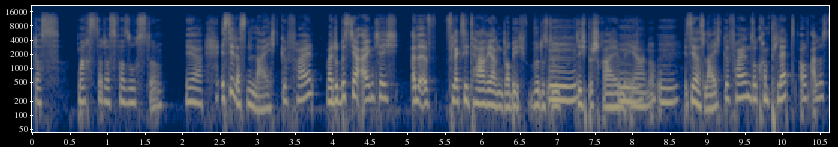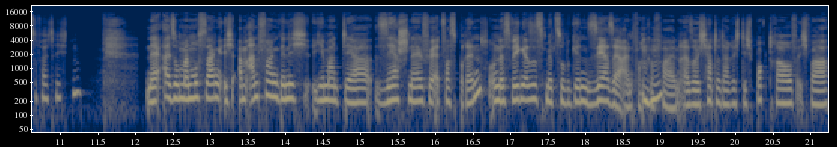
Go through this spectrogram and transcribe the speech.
das machst du, das versuchst du. Ja. Ist dir das leicht gefallen? Weil du bist ja eigentlich, also äh, Flexitarian, glaube ich, würdest du dich beschreiben eher, ne? Ist dir das leicht gefallen, so komplett auf alles zu verzichten? Ne, also man muss sagen, ich am Anfang bin ich jemand, der sehr schnell für etwas brennt. Und deswegen ist es mir zu Beginn sehr, sehr einfach gefallen. Also ich hatte da richtig Bock drauf, ich war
